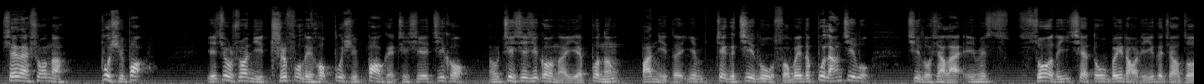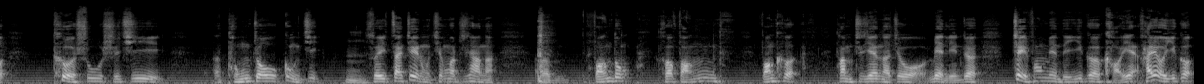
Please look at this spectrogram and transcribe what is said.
现在说呢，不许报，也就是说你迟付了以后不许报给这些机构，然后这些机构呢也不能把你的因这个记录所谓的不良记录记录下来，因为所有的一切都围绕着一个叫做特殊时期。呃，同舟共济，嗯，所以在这种情况之下呢，呃，房东和房房客他们之间呢就面临着这方面的一个考验。还有一个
